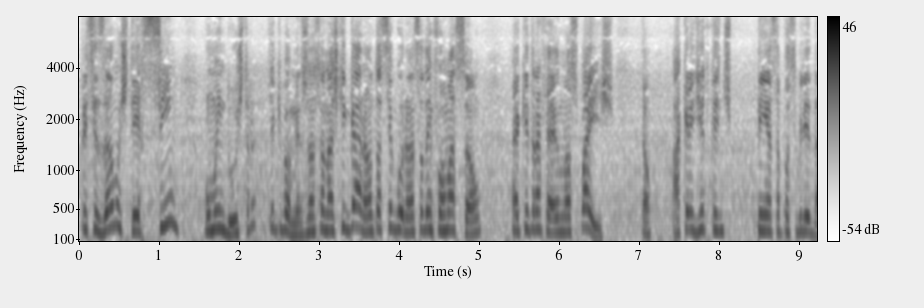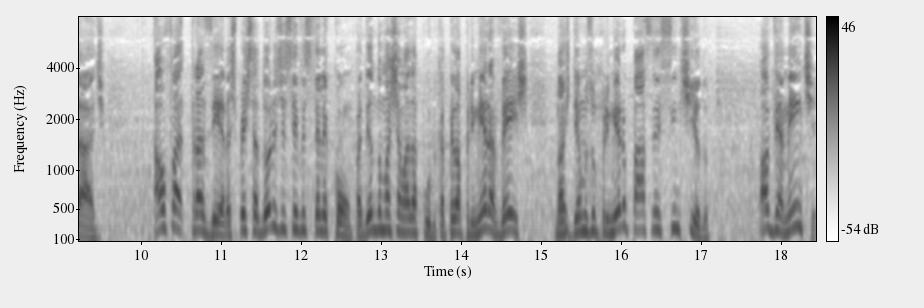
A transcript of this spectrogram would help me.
precisamos ter sim uma indústria de equipamentos nacionais que garanta a segurança da informação é, que trafega no nosso país. Então, acredito que a gente tem essa possibilidade ao trazer as prestadoras de serviço telecom para dentro de uma chamada pública pela primeira vez, nós demos um primeiro passo nesse sentido. Obviamente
